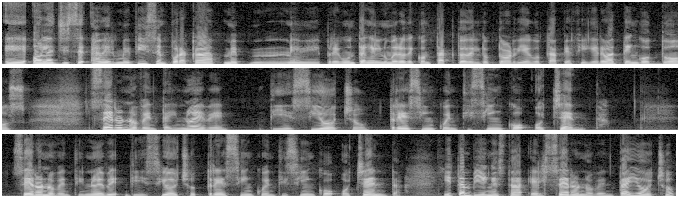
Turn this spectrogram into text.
Eh, hola Giselle, a ver, me dicen por acá, me, preguntan el número de contacto del doctor Diego Tapia Figueroa, tengo dos, 099 18 355 80. 099 18 355 80 y también está el 098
